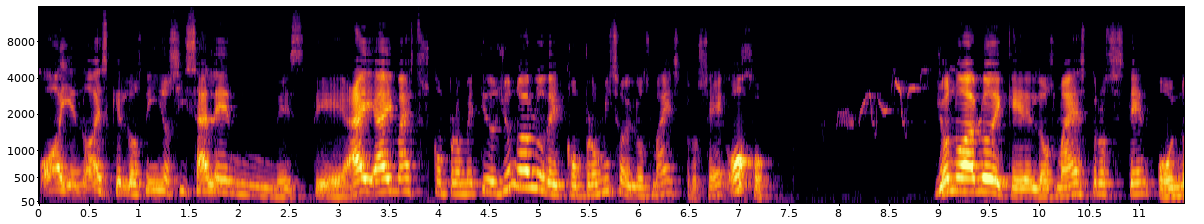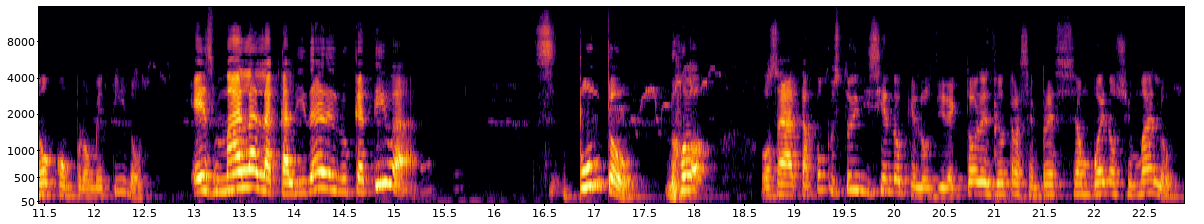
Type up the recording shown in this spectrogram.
Oye, no, es que los niños sí salen, este, hay, hay maestros comprometidos. Yo no hablo del compromiso de los maestros, ¿eh? Ojo, yo no hablo de que los maestros estén o no comprometidos. Es mala la calidad educativa. Punto. ¿No? O sea, tampoco estoy diciendo que los directores de otras empresas sean buenos y malos.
